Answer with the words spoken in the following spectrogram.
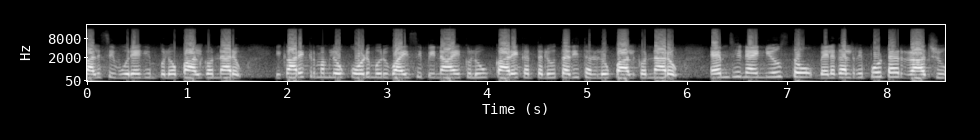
కలిసి ఊరేగింపులో పాల్గొన్నారు. ఈ కార్యక్రమంలో కోడుమూరు వైసీపీ నాయకులు కార్యకర్తలు తదితరులు పాల్గొన్నారు. ఎంజీ నైన్ న్యూస్తో బెలగల్ రిపోర్టర్ రాజు.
